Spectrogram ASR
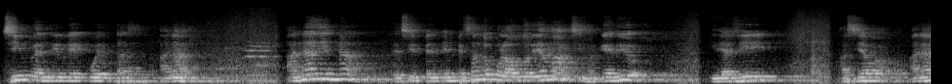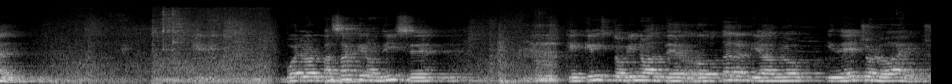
sin rendirle cuentas a nadie. A nadie es nadie. Es decir, empezando por la autoridad máxima, que es Dios, y de allí hacia abajo, a nadie. Bueno, el pasaje nos dice que Cristo vino a derrotar al diablo y de hecho lo ha hecho.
